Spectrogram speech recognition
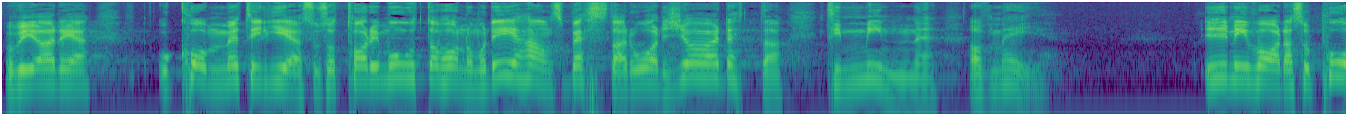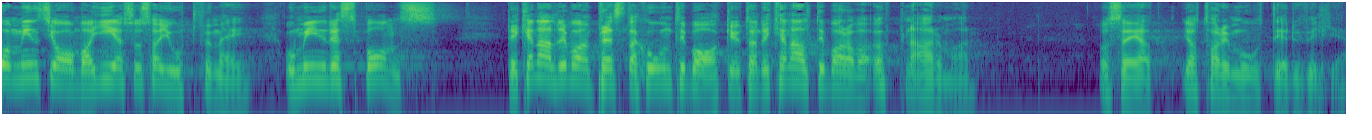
Och vi gör det och kommer till Jesus och tar emot av honom. Och det är hans bästa råd. Gör detta till minne av mig. I min vardag så påminns jag om vad Jesus har gjort för mig. Och min respons, det kan aldrig vara en prestation tillbaka, utan det kan alltid bara vara öppna armar. Och säga att jag tar emot det du vill ge.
